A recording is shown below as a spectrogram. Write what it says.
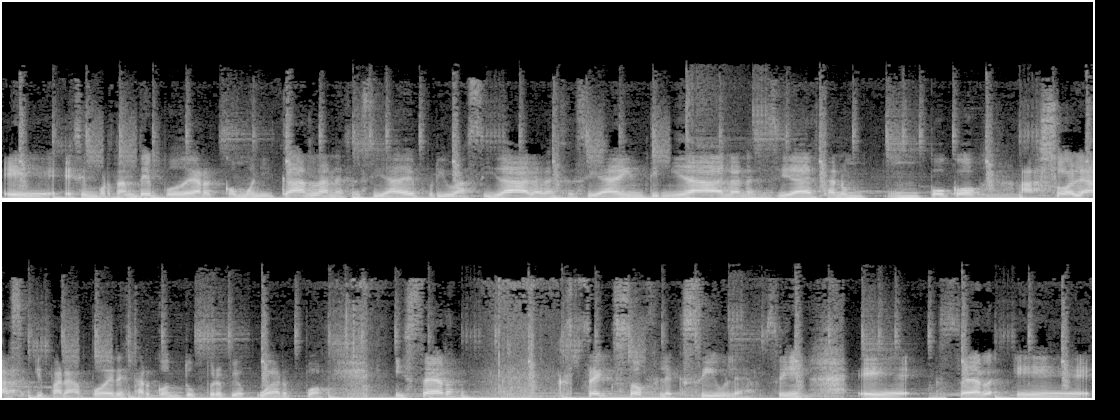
Eh, es importante poder comunicar la necesidad de privacidad, la necesidad de intimidad, la necesidad de estar un poco a solas y para poder estar con tu propio cuerpo y ser sexo flexible, ¿sí? Eh, ser, eh,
